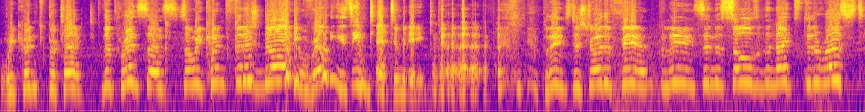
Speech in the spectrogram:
we couldn't protect the princess, so we couldn't finish dying. Really? You seem dead to me. Please destroy the fear. Please send the souls of the knights to the rest.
